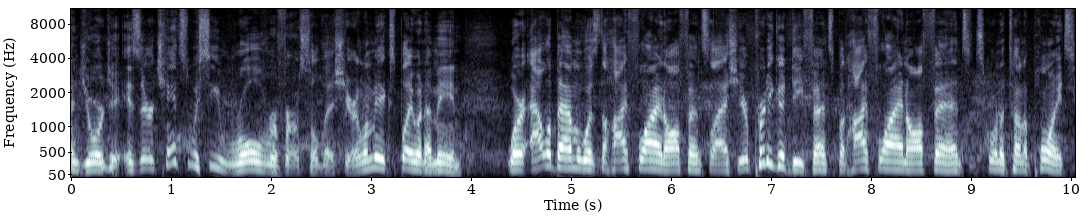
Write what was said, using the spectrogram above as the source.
and Georgia, is there a chance we see role reversal this year? Let me explain what I mean. Where Alabama was the high flying offense last year, pretty good defense, but high flying offense and scoring a ton of points.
